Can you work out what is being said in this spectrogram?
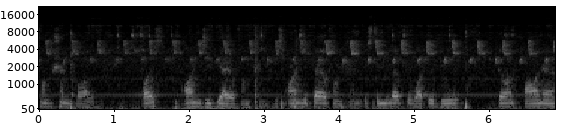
function call calls on GPIO function. This on GPIO function is similar to what you do turn on or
